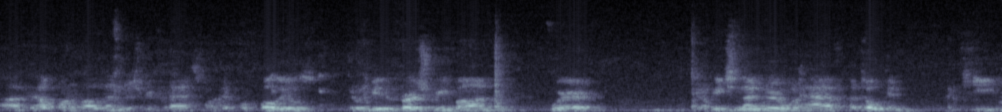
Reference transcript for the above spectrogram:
uh, to help one of our lenders refinance one of their portfolios. It will be the first green bond where, you know, each lender would have a token, a key,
